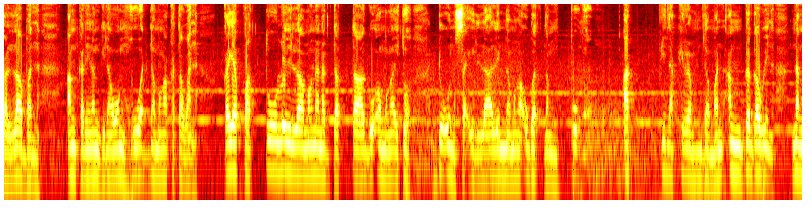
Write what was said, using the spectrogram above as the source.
kalaban ang kanilang ginawang huwad ng mga katawan. Kaya patuloy lamang na nagtatago ang mga ito doon sa ilalim ng mga ugat ng puno at pinakiramdaman ang gagawin ng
